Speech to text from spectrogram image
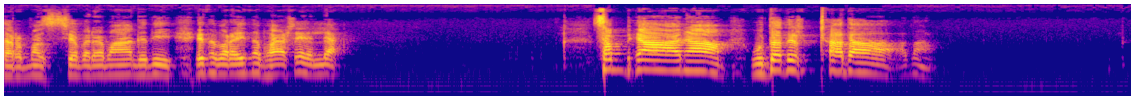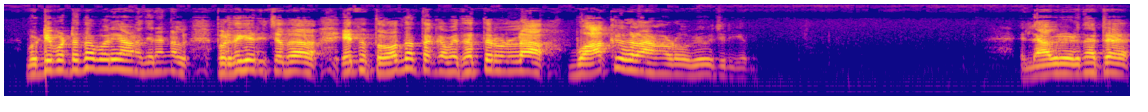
ധർമ്മസ്യ പരമാഗതി എന്ന് പറയുന്ന ഭാഷയല്ല. സഭ്യാനാം ഉദതിഷ്ഠത എന്നാണ്. വെട്ടിപ്പൊട്ടുന്ന പോലെയാണ് ജനങ്ങൾ പ്രതികരിച്ചത് എന്ന് തോന്നത്തക്ക വിധത്തിലുള്ള വാക്കുകളാണ് അവിടെ ഉപയോഗിച്ചിരിക്കുന്നത്. എല്ലാവരും എഴുന്നേറ്റ്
